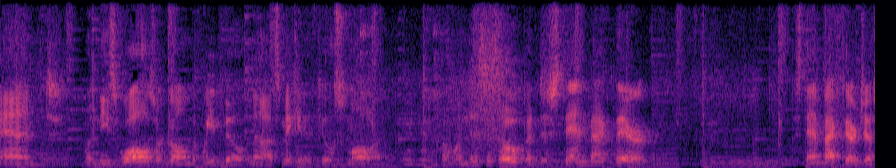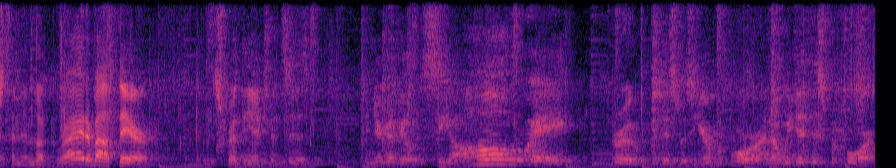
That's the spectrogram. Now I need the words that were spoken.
And when these walls are gone that we built, now it's making it feel smaller. Mm-hmm. But when this is open, just stand back there. Stand back there, Justin, and look right about there is where the entrance is. And you're gonna be able to see all the way through. This was here before. I know we did this before.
